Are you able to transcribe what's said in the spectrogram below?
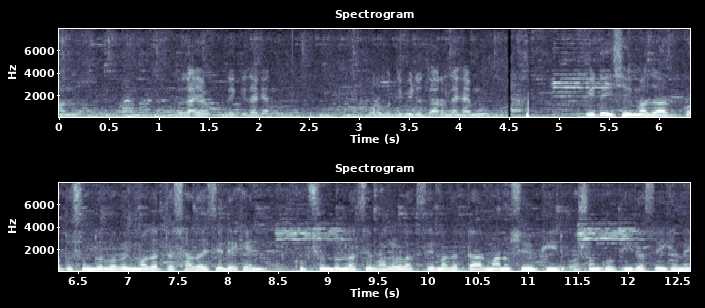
মানুষ। তো যাই হোক দেখতে থাকেন। পরবর্তী ভিডিওতে আরও দেখাইমু। এটাই সেই মাজার। কত সুন্দরভাবে মাজারটা সাজাইছে দেখেন। খুব সুন্দর লাগছে, ভালো লাগছে। মাজারটা আর মানুষের ভিড়, অসংখ্য ভিড় আছে এখানে,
